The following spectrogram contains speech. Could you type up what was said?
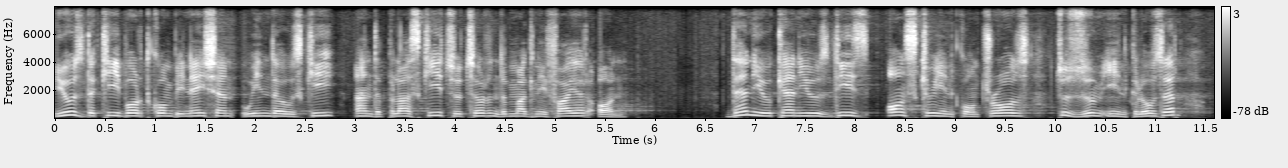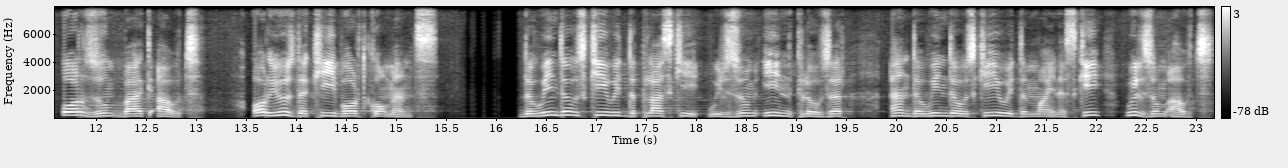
Use the keyboard combination Windows key and the plus key to turn the magnifier on. Then you can use these on-screen controls to zoom in closer or zoom back out, or use the keyboard commands. The Windows key with the plus key will zoom in closer and the Windows key with the minus key will zoom out.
